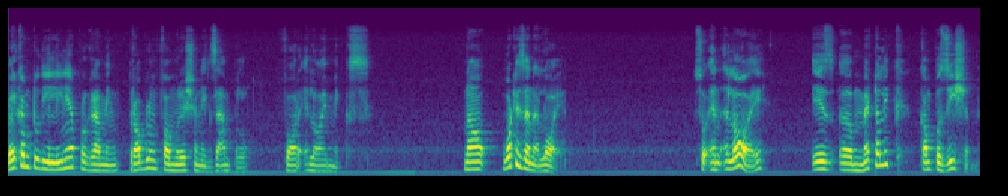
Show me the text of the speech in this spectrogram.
Welcome to the linear programming problem formulation example for alloy mix. Now, what is an alloy? So, an alloy is a metallic composition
